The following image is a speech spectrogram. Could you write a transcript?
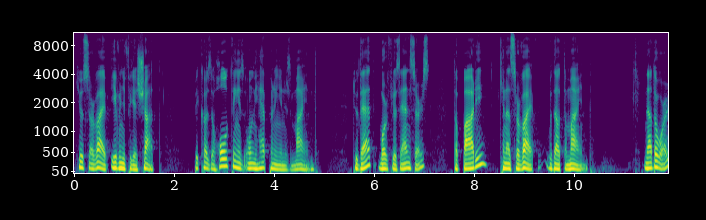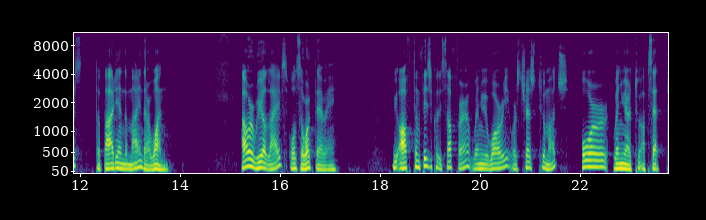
he'll survive even if he gets shot, because the whole thing is only happening in his mind. To that, Morpheus answers the body cannot survive without the mind. In other words, the body and the mind are one. Our real lives also work that way. We often physically suffer when we worry or stress too much or when we are too upset.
